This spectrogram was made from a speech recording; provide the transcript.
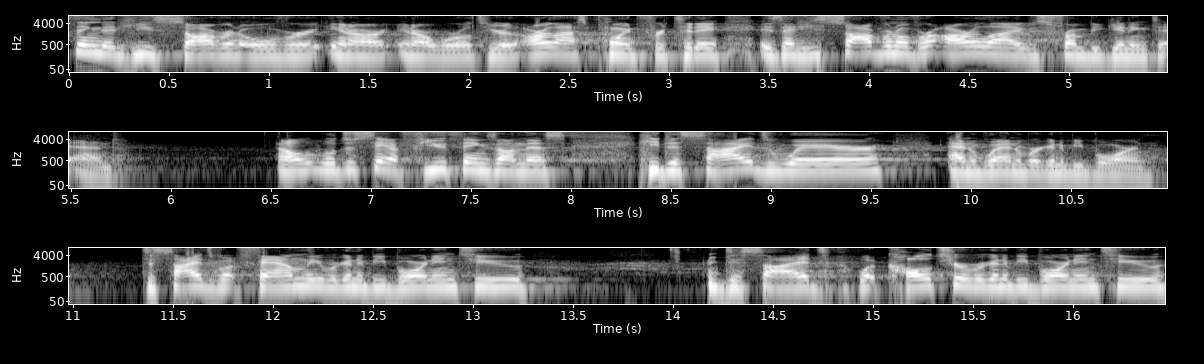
thing that he's sovereign over in our in our world here. Our last point for today is that he's sovereign over our lives from beginning to end. And we'll just say a few things on this. He decides where and when we're going to be born decides what family we're going to be born into, decides what culture we're going to be born into.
